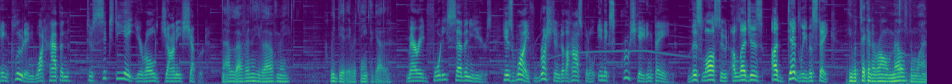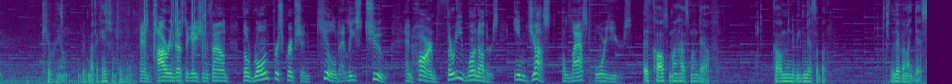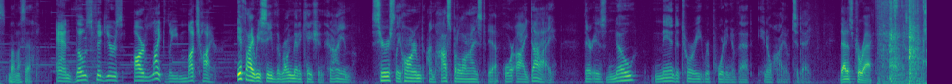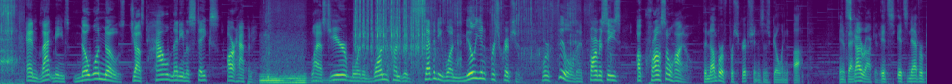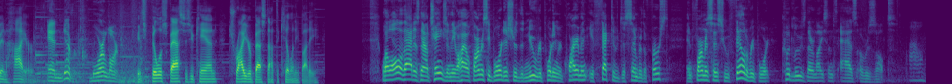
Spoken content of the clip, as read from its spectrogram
including what happened to 68 year old Johnny Shepard. I love him, he loved me. We did everything together. Married 47 years, his wife rushed him to the hospital in excruciating pain. This lawsuit alleges a deadly mistake. He was taking the wrong medicine one. Kill him. The medication killed him. And our investigation found the wrong prescription killed at least two and harmed 31 others in just the last four years. It caused my husband death. Caused me to be miserable living like this by myself. And those figures are likely much higher. If I receive the wrong medication and I am seriously harmed, I'm hospitalized, yeah. or I die, there is no mandatory reporting of that in Ohio today. That is correct. And that means no one knows just how many mistakes are happening. Last year, more than 171 million prescriptions were filled at pharmacies across Ohio. The number of prescriptions is going up. In fact, skyrocketing. It's it's never been higher. And never more alarming. It's fill as fast as you can. Try your best not to kill anybody. Well, all of that is now changed, and the Ohio Pharmacy Board issued the new reporting requirement effective December the 1st, and pharmacists who fail to report could lose their license as a result. Wow.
